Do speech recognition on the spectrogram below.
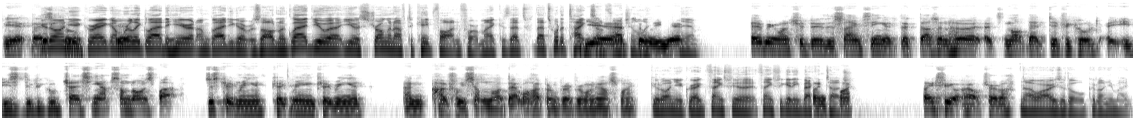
Good that's on you. Greg. I'm Yeah. really glad to hear it. I'm glad you got it resolved. And I'm glad you were you were strong enough to keep fighting for it, mate. Because that's that's what it takes. Yeah, unfortunately, absolutely, yeah. Everyone should do the same thing. It, it doesn't hurt. It's not that difficult. It is difficult chasing up sometimes, but just keep ringing, keep ringing, keep ringing, and hopefully something like that will happen for everyone else, mate. Good on you, Greg. Thanks for thanks for getting back Thanks, in touch. mate. Thanks for your help, Trevor. No worries at all. Good on you, mate.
